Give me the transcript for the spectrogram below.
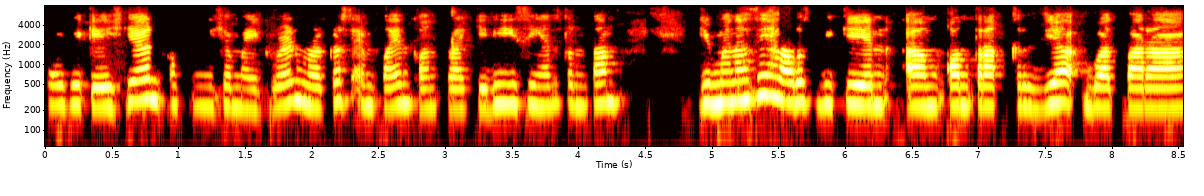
verification of Indonesian migrant workers employment contract. Jadi isinya itu tentang gimana sih harus bikin um, kontrak kerja buat para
